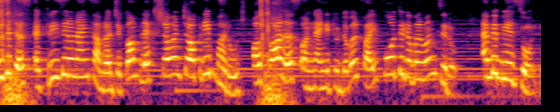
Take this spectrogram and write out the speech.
visit us at 309 Samrajya complex Shravan Chokdi Bharuch और call us on 9255 MBBS zone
